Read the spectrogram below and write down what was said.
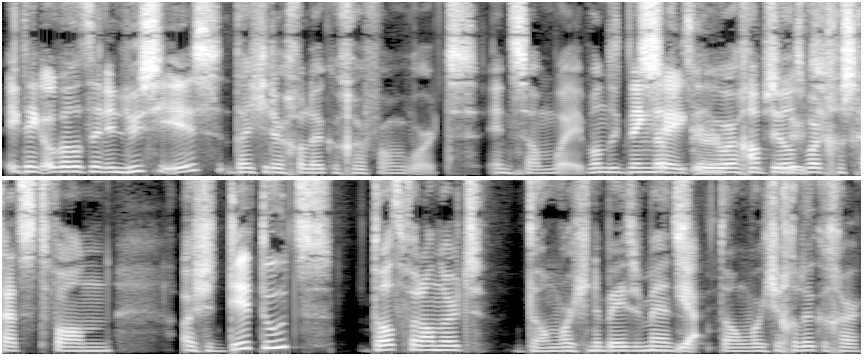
Ik denk ook dat het een illusie is dat je er gelukkiger van wordt in some way. Want ik denk dat Zeker, het heel erg het absoluut. beeld wordt geschetst van als je dit doet, dat verandert, dan word je een beter mens. Ja. Dan word je gelukkiger.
